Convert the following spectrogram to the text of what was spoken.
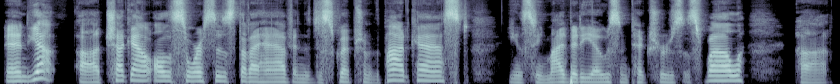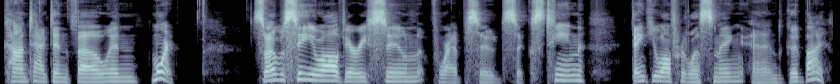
And yeah, uh, check out all the sources that I have in the description of the podcast. You can see my videos and pictures as well, uh, contact info, and more. So I will see you all very soon for episode 16. Thank you all for listening, and goodbye.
